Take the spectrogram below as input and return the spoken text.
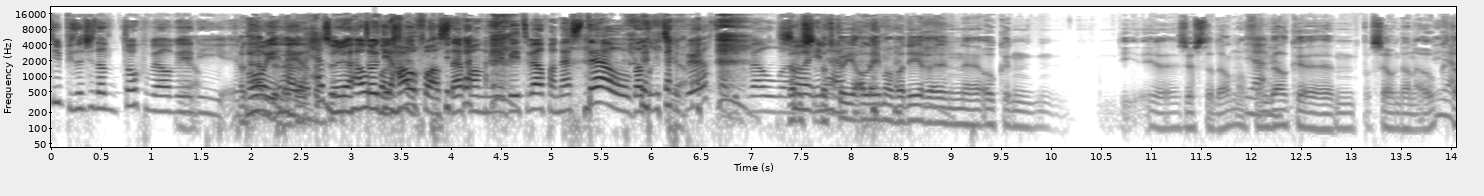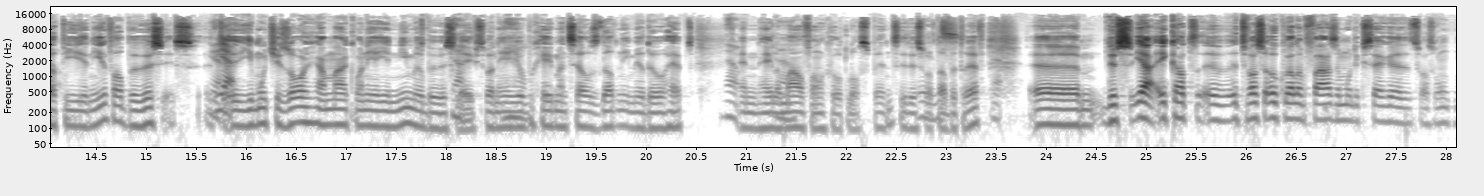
typisch dat je dan toch wel weer Ja. die... eh, Alhamdulillah, Mooi, dat ja. is- Alhamdulillah, hou Door die vast. houvast, hè? Van, je weet wel van, stel dat er iets Ja. gebeurt, heb ik wel... eh, Dat, is, kun je alleen maar waarderen in eh, ook een die eh, zuster dan, of Ja. van welke mm, persoon dan ook, Ja. dat die in ieder geval bewust is. Het, Ja. eh, je moet je zorgen gaan maken wanneer je niet meer bewust Ja. leeft. Wanneer je op een gegeven moment zelfs dat niet meer door hebt Ja. en helemaal van God los bent. Dus wat dat betreft. Ehm, dus ja, ik had, eh, het was ook wel een fase, moet ik zeggen. Het was rond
